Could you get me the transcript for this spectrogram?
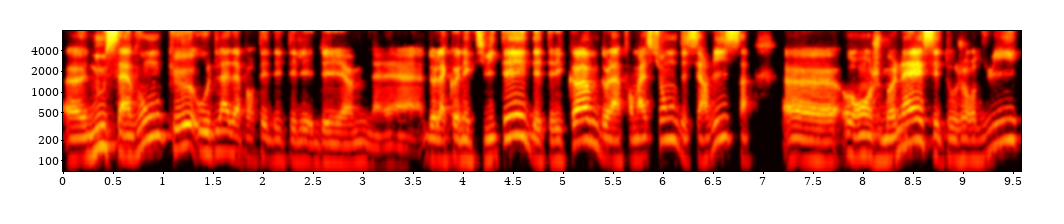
Money, nous savons qu'au-delà d'apporter des de la connectivité, des télécoms, de l'information, des services, Orange Money, c'est aujourd'hui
